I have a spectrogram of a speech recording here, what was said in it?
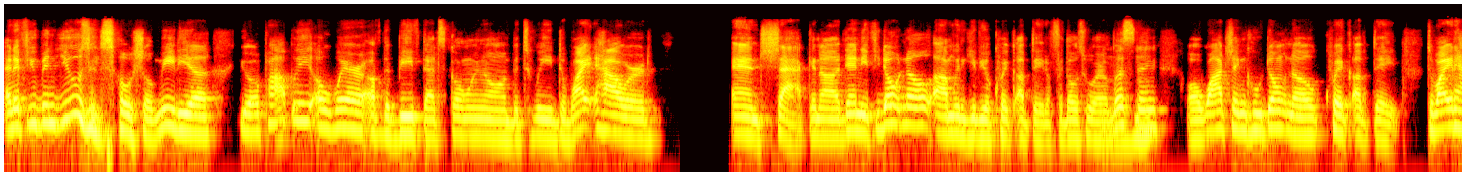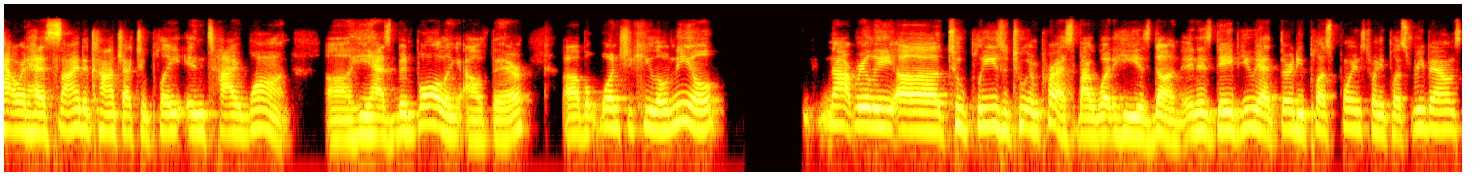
And if you've been using social media, you're probably aware of the beef that's going on between Dwight Howard and Shaq. And uh, Danny, if you don't know, I'm going to give you a quick update. For those who are Mhm. listening or watching who don't know, quick update. Dwight Howard has signed a contract to play in Taiwan. Uh, he has been balling out there, uh, but one Shaquille O'Neal, not really uh, too pleased or too impressed by what he has done. In his debut, he had 30 plus points, 20 plus rebounds.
